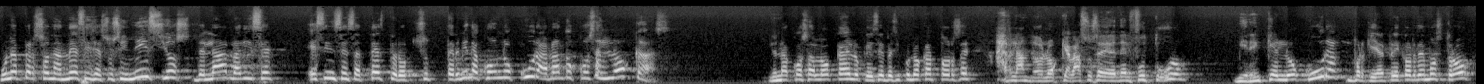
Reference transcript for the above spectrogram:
Una persona necia, sus inicios del habla dice, es insensatez, pero termina con locura, hablando cosas locas. Y una cosa loca es lo que dice el versículo 14, hablando de lo que va a suceder en el futuro. Miren qué locura, porque ya el predicador demostró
